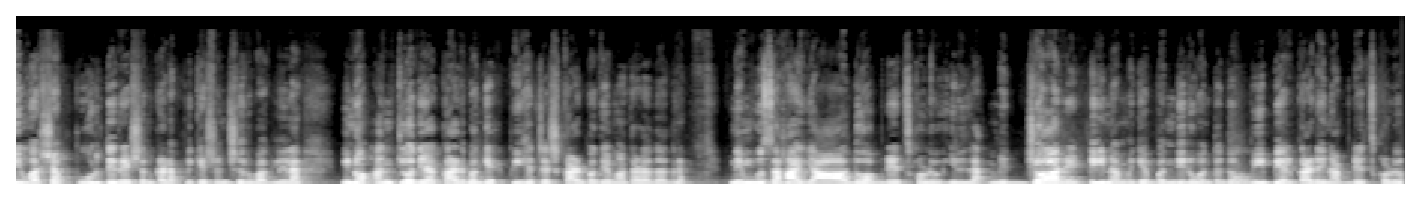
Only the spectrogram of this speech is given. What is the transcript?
ಈ ವರ್ಷ ಪೂರ್ತಿ ರೇಷನ್ ಕಾರ್ಡ್ ಅಪ್ಲಿಕೇಶನ್ ಶುರುವಾಗಲಿಲ್ಲ. ಇನ್ನು ಅಂತ್ಯೋದಯ ಕಾರ್ಡ್ ಬಗ್ಗೆ ಪಿ ಎಚ್ ಎಸ್ ಕಾರ್ಡ್ ಬಗ್ಗೆ ಮಾತಾಡೋದಾದರೆ, ನಿಮಗೂ ಸಹ ಯಾವುದೂ ಅಪ್ಡೇಟ್ಸ್ಗಳು ಇಲ್ಲ. ಮೆಜಾರಿಟಿ ನಮಗೆ ಬಂದಿರುವಂಥದ್ದು ಬಿ ಪಿ ಎಲ್ ಕಾರ್ಡಿನ ಅಪ್ಡೇಟ್ಸ್ಗಳು.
